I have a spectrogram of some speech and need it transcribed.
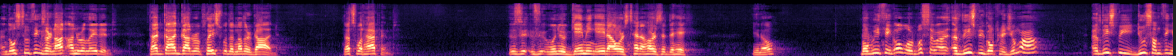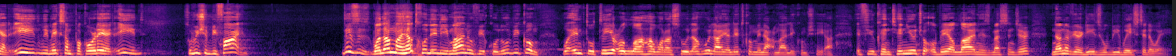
And those two things are not unrelated. That God got replaced with another God. That's what happened. This is when you're gaming eight hours, 10 hours a day, you know? But we think, oh, well, Muslim, uh, at least we go pray Jum'ah. At least we do something at Eid. We make some pakora at Eid. So we should be fine. This is وَلَمَّا يَدْخُلِ الْإِيمَانُ فِي قُلُوبِكُمْ وَإِن تُطِيعُوا اللَّهَ وَرَسُولَهُ لَا يَلِتْكُم مِّنْ أَعْمَالِكُمْ شَيْئًا If you continue to obey Allah and His Messenger, none of your deeds will be wasted away.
